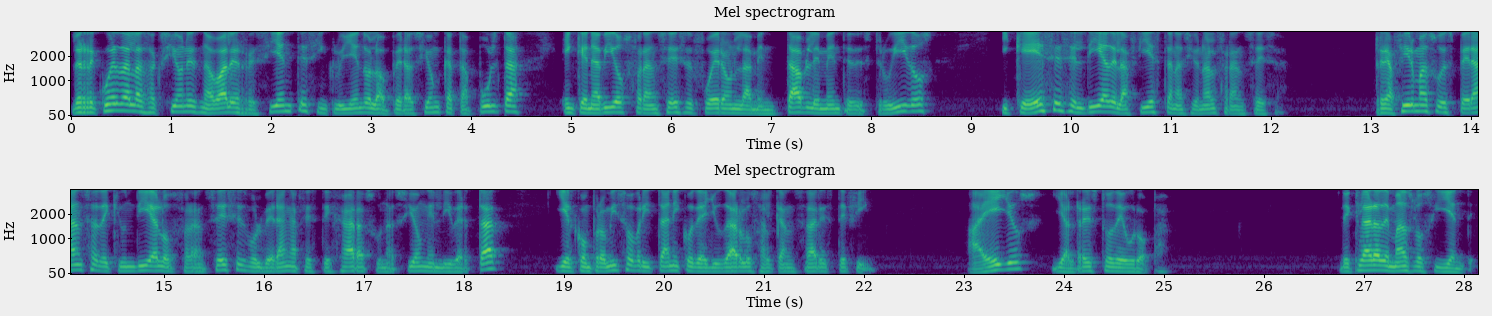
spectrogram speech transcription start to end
Les recuerda las acciones navales recientes, incluyendo la Operación Catapulta, en que navíos franceses fueron lamentablemente destruidos, y que ese es el día de la fiesta nacional francesa. Reafirma su esperanza de que un día los franceses volverán a festejar a su nación en libertad y el compromiso británico de ayudarlos a alcanzar este fin a ellos y al resto de Europa. Declara además lo siguiente.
